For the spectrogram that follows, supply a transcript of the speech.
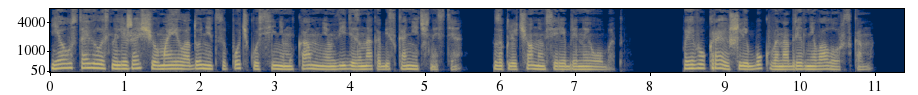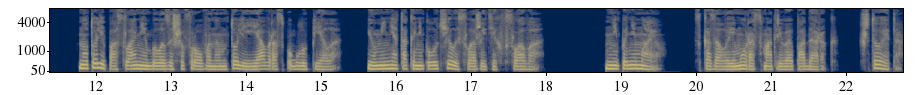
Я уставилась на лежащую в моей ладони цепочку с синим камнем в виде знака бесконечности, заключенным в серебряный обод. По его краю шли буквы на древневалорском. Но то ли послание было зашифрованным, то ли я враз поглупела, и у меня так и не получилось сложить их в слова. «Не понимаю», — сказала ему, рассматривая подарок. «Что это?»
